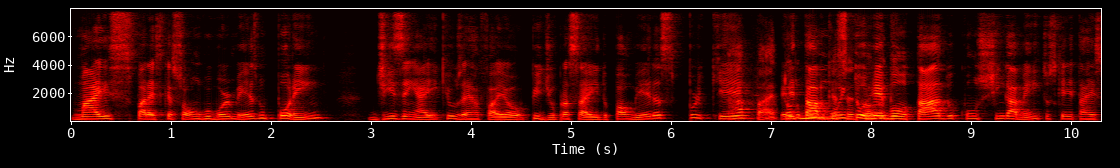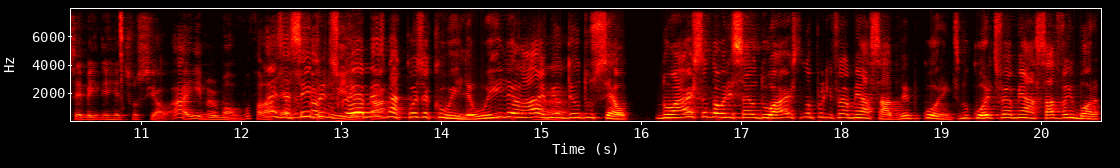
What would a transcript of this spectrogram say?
Mas parece que é só um rumor mesmo, porém, dizem aí que o Zé Rafael pediu pra sair do Palmeiras porque Rapaz, ele tá muito revoltado com os xingamentos que ele tá recebendo em rede social. Aí, meu irmão, vou falar. Mas é mesmo sempre William, é a tá? mesma coisa que o William. O William, ai Ah. meu Deus do céu. No Arsenal ele saiu do Arsenal porque foi ameaçado, veio pro Corinthians. No Corinthians foi ameaçado, foi embora.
